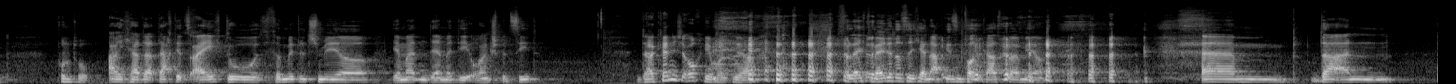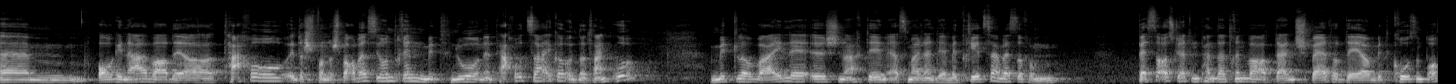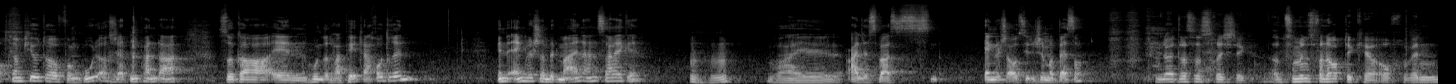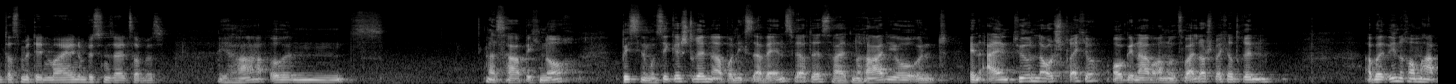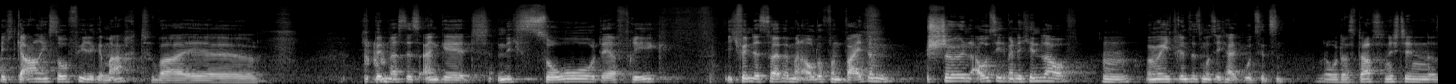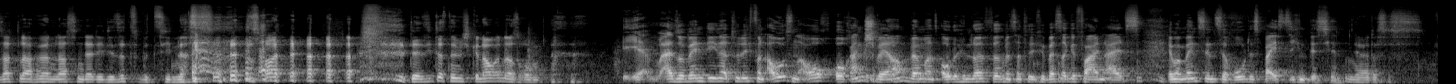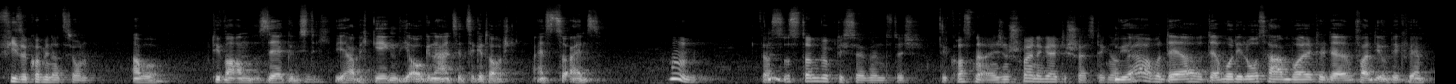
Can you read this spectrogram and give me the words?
Punto. aber ich hatte, dachte jetzt eigentlich, du vermittelst mir jemanden, der mir die Orange bezieht. Da kenne ich auch jemanden, ja. Vielleicht meldet er sich ja nach diesem Podcast bei mir. ähm, dann ähm, original war der Tacho der, von der Sparversion drin mit nur einem Tachozeiger und einer Tankuhr. Mittlerweile ist, nachdem erstmal dann der mit Drehzahlmesser vom besser ausgestatteten Panda drin war, dann später der mit großem Bordcomputer vom gut ausgestatteten Panda sogar ein 100 HP Tacho drin. In englischer mit Meilenanzeige. Weil alles, was englisch aussieht, ist immer besser. ja. Das ist richtig. Also zumindest von der Optik her, auch wenn das mit den Meilen ein bisschen seltsam ist. Ja, und was habe ich noch? Bisschen Musik ist drin, aber nichts Erwähnenswertes. Halt ein Radio und in allen Türen Lautsprecher. Original waren nur zwei Lautsprecher drin. Aber im Innenraum habe ich gar nicht so viel gemacht, weil ich bin, was das angeht, nicht so der Freak. Ich finde es toll, wenn mein Auto von weitem schön aussieht, wenn ich hinlaufe. Und wenn ich drin sitze, muss ich halt gut sitzen. Oh, das darfst du nicht den Sattler hören lassen, der dir die Sitze beziehen lässt. der sieht das nämlich genau andersrum. Ja, also wenn die natürlich von außen auch orange wären, wenn man ins Auto hinläuft, wird mir es natürlich viel besser gefallen als im Moment sind sie rot, es beißt sich ein bisschen. Ja, das ist fiese Kombination. Aber die waren sehr günstig. Die habe ich gegen die originalen Sitze getauscht. Eins zu eins. Das ist dann wirklich sehr günstig. Die kosten ja eigentlich ein Schweinegeld, die Scheißdinger. Ja, aber der, der wo die loshaben wollte, der fand die unbequem.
